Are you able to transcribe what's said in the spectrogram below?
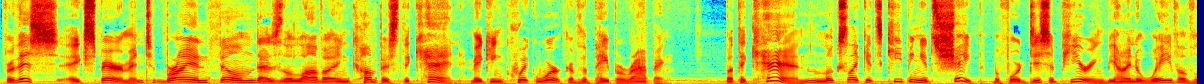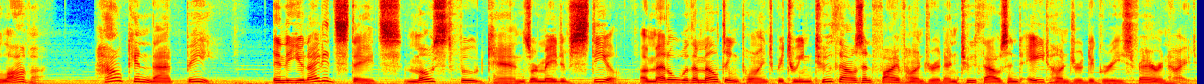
For this experiment, Brian filmed as the lava encompassed the can, making quick work of the paper wrapping but the can looks like it's keeping its shape before disappearing behind a wave of lava. How can that be? In the United States, most food cans are made of steel, a metal with a melting point between 2500 and 2800 degrees Fahrenheit.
